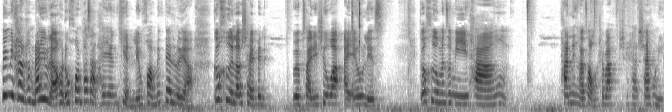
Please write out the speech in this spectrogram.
ไม่มีทางทำได้อยู่แล้วค่ะทุกคนภาษาไทยยังเขียนเรียงความไม่เป็นเลยอะก็คือเราใช้เป็นเว็บไซต์ที่ชื่อว่า IELTS ก็คือมันจะมีทั้งพันหนึ่งค่ะสองใช่ปะใช้ของนี้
